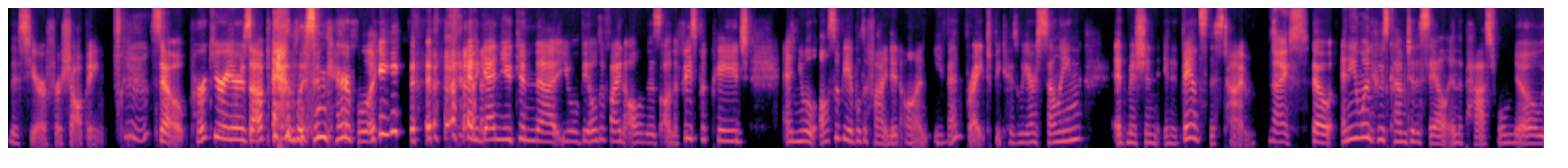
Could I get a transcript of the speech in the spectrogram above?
this year for shopping. Mm-hmm. So perk your ears up and listen carefully. and again, you can uh, you will be able to find all of this on the Facebook page, and you will also be able to find it on Eventbrite because we are selling admission in advance this time. Nice. So anyone who's come to the sale in the past will know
